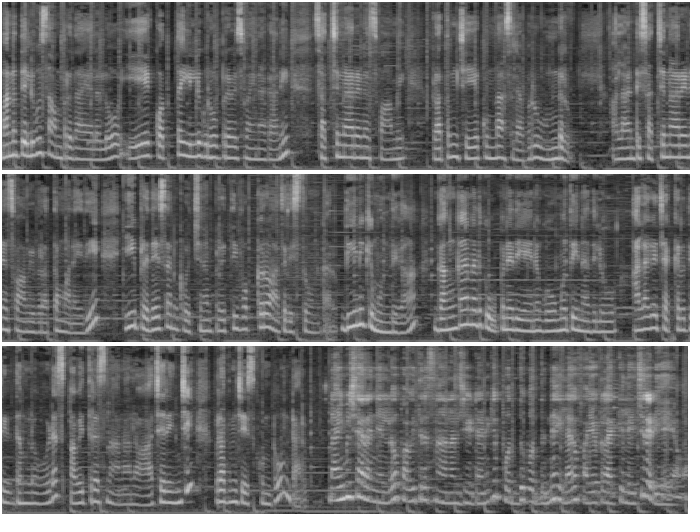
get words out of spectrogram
మన తెలుగు సాంప్రదాయాలలో ఏ కొత్త ఇల్లు గృహప్రవేశమైనా కానీ సత్యనారాయణ స్వామి వ్రతం చేయకుండా అసలు ఎవరు ఉండరు. అలాంటి సత్యనారాయణ స్వామి వ్రతం అనేది ఈ ప్రదేశానికి వచ్చిన ప్రతి ఒక్కరూ ఆచరిస్తూ ఉంటారు. దీనికి ముందుగా గంగా నదికి ఉపనది అయిన గోమతి నదిలో అలాగే చక్ర తీర్థంలో కూడా పవిత్ర స్నానాలు ఆచరించి వ్రతం చేసుకుంటూ ఉంటారు. నైమిషారణ్యంలో పవిత్ర స్నానాలు చేయడానికి పొద్దు పొద్దున్నే ఇలాగ ఫైవ్ ఓ క్లాక్కి లేచి రెడీ అయ్యాము.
